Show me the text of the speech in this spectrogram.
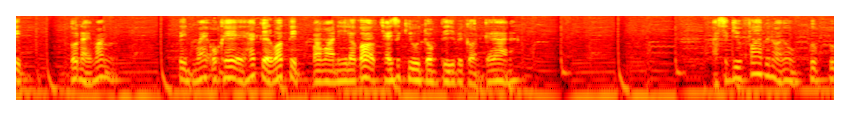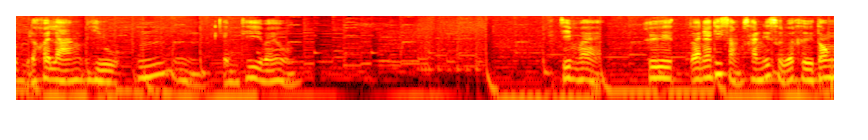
ติดตัวไหนมั่งติดไหมโอเค ถ้าเกิดว่าติดประมาณนี้แล้วก็ใช้สกิลโจมตีไปก่อนก็ได้นะ สกิลฟาดไปหน่อยผมปึ๊บปึ๊บแล้วค่อยล้างฮิวอืมเต็มที่ไว้ผมจิ้มว่าคือตอนนี้ที่สำคัญที่สุดก็คือต้อง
